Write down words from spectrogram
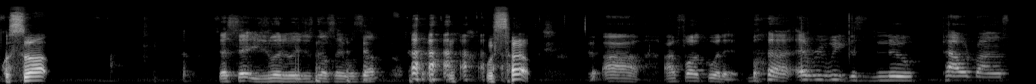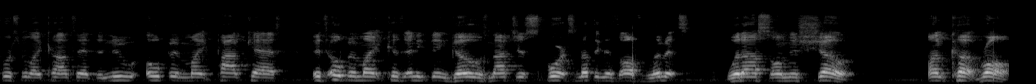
What's up? That's it. You literally just gonna say what's up. What's up? uh, I fuck with it. But uh, every week, this is the new powered by unsportsmanlike content, the new Open Mic Podcast. It's open mic because anything goes, not just sports. Nothing is off limits with us on this show, uncut raw.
